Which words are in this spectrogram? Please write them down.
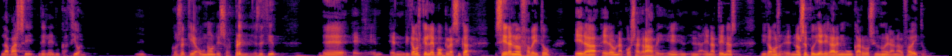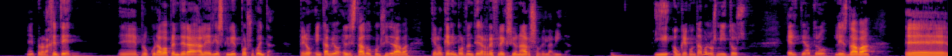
la base de la educación. Cosa que a uno le sorprende. Es decir, digamos que en la época clásica ser analfabeto era, era una cosa grave. En, en, Atenas, digamos, no se podía llegar a ningún cargo si uno era analfabeto. ¿Eh? pero la gente eh, procuraba aprender a leer y escribir por su cuenta. Pero, en cambio, el Estado consideraba que lo que era importante era reflexionar sobre la vida. Y aunque contaba los mitos, el teatro les daba, eh,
